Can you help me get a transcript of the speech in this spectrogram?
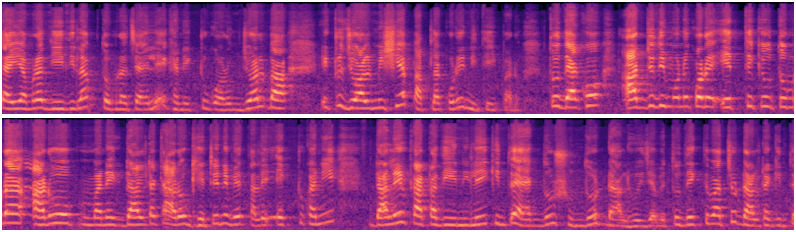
তাই আমরা দিয়ে দিলাম। তোমরা চাইলে এখানে একটু গরম জল বা একটু জল মিশিয়ে পাতলা করে নিতেই পারো। তো দেখো, আর যদি মনে করো এর থেকেও তোমরা আরও মানে ডালটাকে আরও ঘেটে নেবে, তাহলে একটুখানি ডালের কাটা দিয়ে নিলেই কিন্তু একদম সুন্দর ডাল হয়ে যাবে। তো দেখতে পাচ্ছ, ডালটা কিন্তু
